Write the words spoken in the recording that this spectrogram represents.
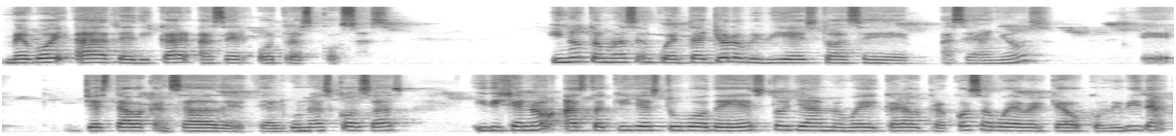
me voy a dedicar a hacer otras cosas. Y no tomas en cuenta, yo lo viví esto hace, hace años, eh, ya estaba cansada de, de algunas cosas y dije, no, hasta aquí ya estuvo de esto, ya me voy a dedicar a otra cosa, voy a ver qué hago con mi vida.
